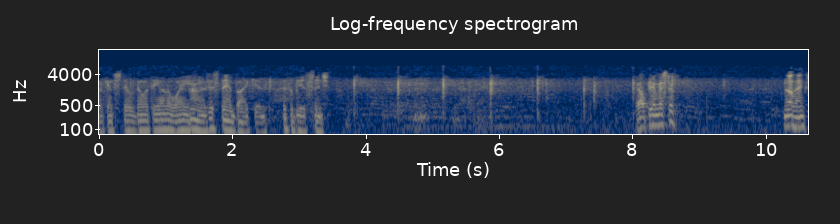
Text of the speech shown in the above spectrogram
We can still do it the other way. No, just stand by, kid. This'll be a cinch. Help you, mister? No, thanks.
